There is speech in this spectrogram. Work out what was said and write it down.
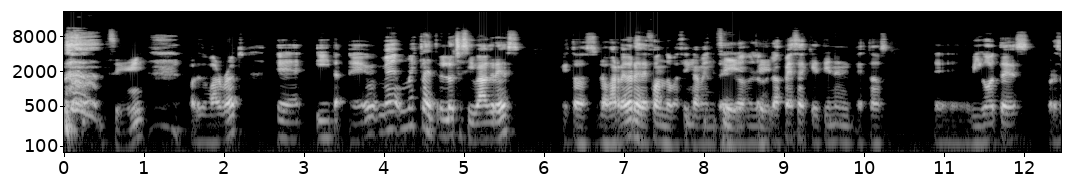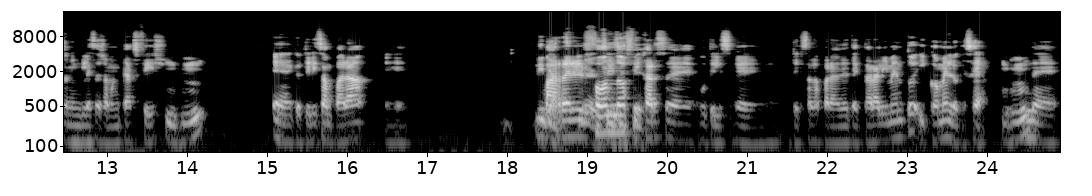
Sí. por eso Barbrach. Eh, y eh, me- mezcla entre lochas y bagres. Estos, los barredores de fondo, básicamente. Sí, los, los- sí. los peces que tienen estos eh, bigotes, por eso en inglés se llaman catfish. Eh, que utilizan para eh, Limpiar. barrer el fondo, sí, sí. fijarse, utiliz- eh, utilizarlos para detectar alimento y comen lo que sea de-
